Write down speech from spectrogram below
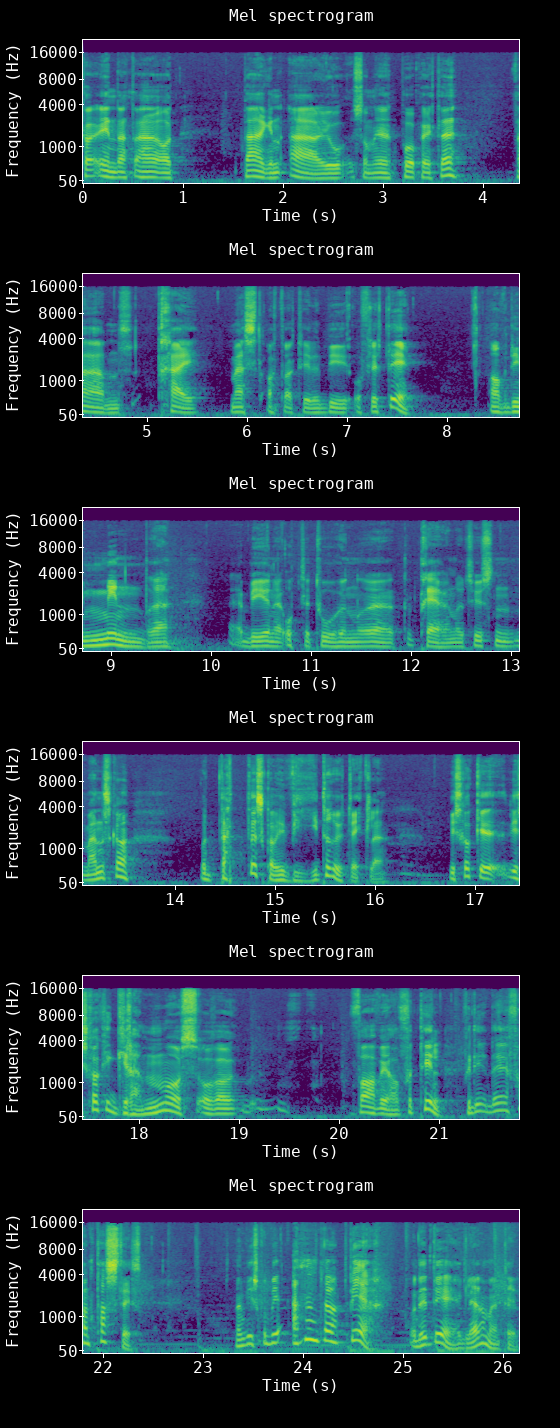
ta inn dette her at Bergen er jo, som jeg påpekte, verdens tre mest attraktive by å flytte i av de mindre byene opp til 200 000-300 000 mennesker. Og dette skal vi videreutvikle. Vi skal, ikke, vi skal ikke gremme oss over hva vi har fått til, for det er fantastisk. Men vi skal bli enda bedre, og det er det jeg gleder meg til.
